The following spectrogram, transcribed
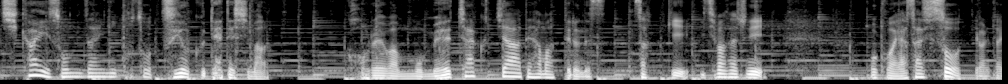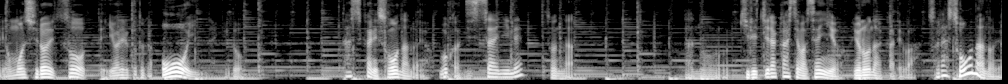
近い存在にこそ強く出てしまう。これはもうめちゃくちゃ当てはまってるんです。さっき一番最初に僕は優しそうって言われたり面白いそうって言われることが多いんだけど確かにそうなのよ。僕は実際にねそんなあの切れ散らかしてませんよ。世の中では。そりゃそうなのよ。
